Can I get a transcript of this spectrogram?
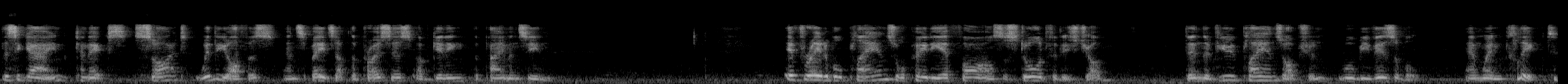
This again connects site with the office and speeds up the process of getting the payments in. If readable plans or PDF files are stored for this job, then the View Plans option will be visible and when clicked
